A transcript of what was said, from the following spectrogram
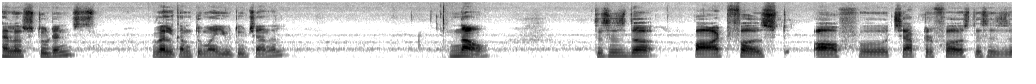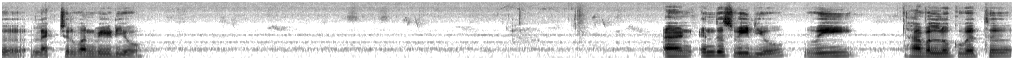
hello students welcome to my youtube channel. Now this is the part first of uh, chapter first. This is uh, lecture 1 video. And in this video we have a look with uh,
